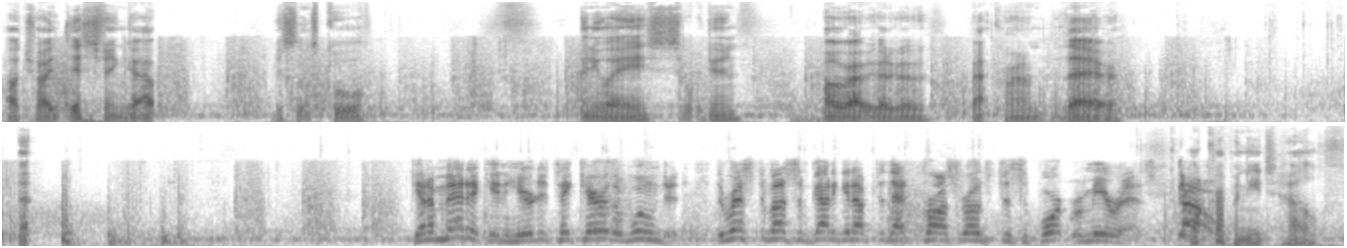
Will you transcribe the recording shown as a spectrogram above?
I'll try this thing out. This looks cool. Anyways, what we doing? Oh, right, we gotta go back around there. Get a medic in here to take care of the wounded. The rest of us have got to get up to that crossroads to support Ramirez. Go! oh crap, I need health.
